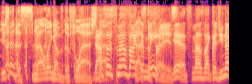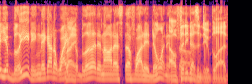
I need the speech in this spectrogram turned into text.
you said the smelling of the flesh. That's That- what it smells like that's to the me. phrase. Yeah, it smells like because you know you're bleeding. They got to wipe Right. the blood and all that stuff while they're doing it. Oh, so- Fitty doesn't do blood.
